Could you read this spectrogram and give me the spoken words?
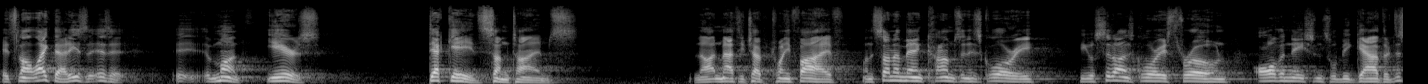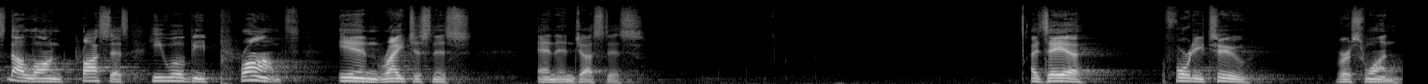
it's not like that, is? Is it? A month, years, decades, sometimes. Not in Matthew chapter 25. When the Son of Man comes in His glory, He will sit on His glorious throne. All the nations will be gathered. This is not a long process. He will be prompt in righteousness and in justice. Isaiah 42, verse 1.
